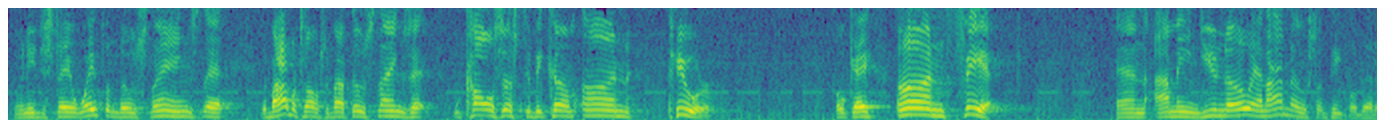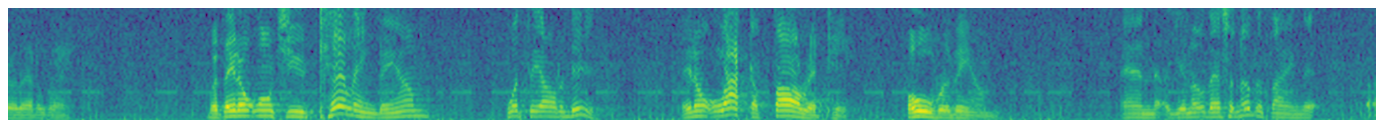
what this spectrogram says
We need to stay away from those things that the Bible talks about those things that will cause us to become unpure. Okay? Unfit. And I mean, you know, and I know some people that are that way. But they don't want you telling them what they ought to do. They don't like authority over them. And, you know, that's another thing that uh,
